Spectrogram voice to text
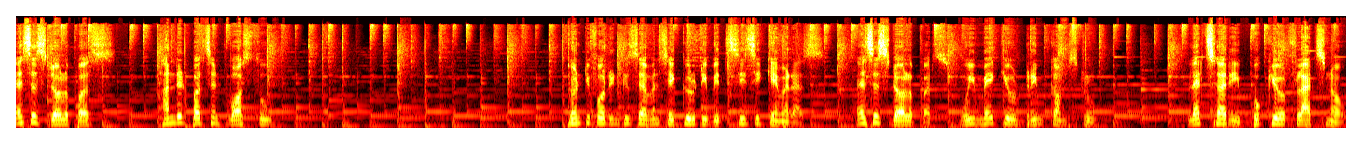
SS Developers, 100% Vastu 24 into 7 security with CC cameras. SS Developers, we make your dream comes true. Let's hurry, book your flats now.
